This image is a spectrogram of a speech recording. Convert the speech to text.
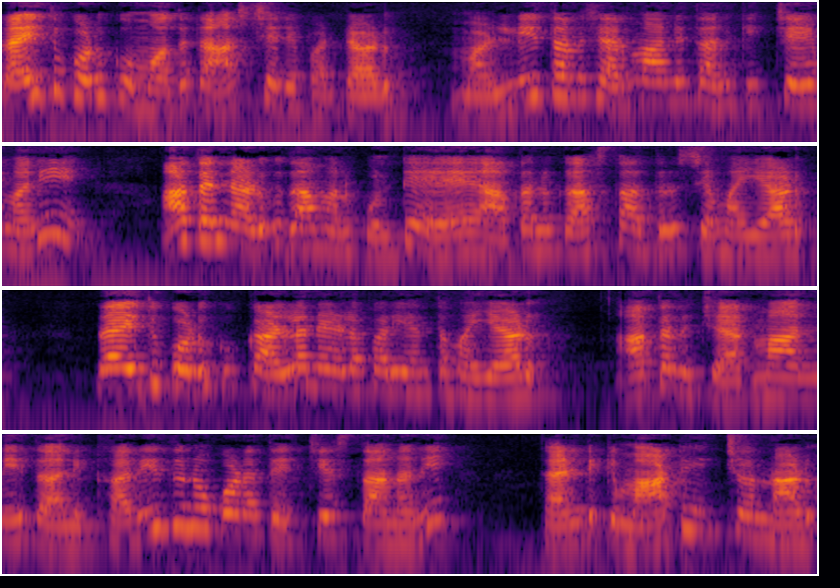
రైతు కొడుకు మొదట ఆశ్చర్యపడ్డాడు. మళ్ళీ తన చర్మాన్ని తనకిచ్చేయమని అతన్ని అడుగుదామనుకుంటే అతను కాస్త అదృశ్యమయ్యాడు. రైతు కొడుకు కళ్ళ నీళ్ళ పర్యంతమయ్యాడు. అతను చర్మాన్ని దాని ఖరీదును కూడా తెచ్చేస్తానని తండ్రికి మాట ఇచ్చున్నాడు.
